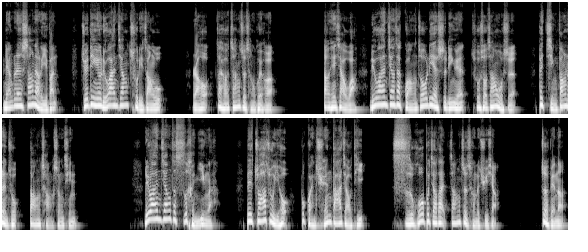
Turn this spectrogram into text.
两个人商量了一番。决定由刘安江处理赃物，然后再和张志成会合。当天下午啊，刘安江在广州烈士陵园出售赃物时，被警方认出，当场生擒。刘安江这死很硬啊，被抓住以后，不管拳打脚踢，死活不交代张志成的去向。这边呢，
